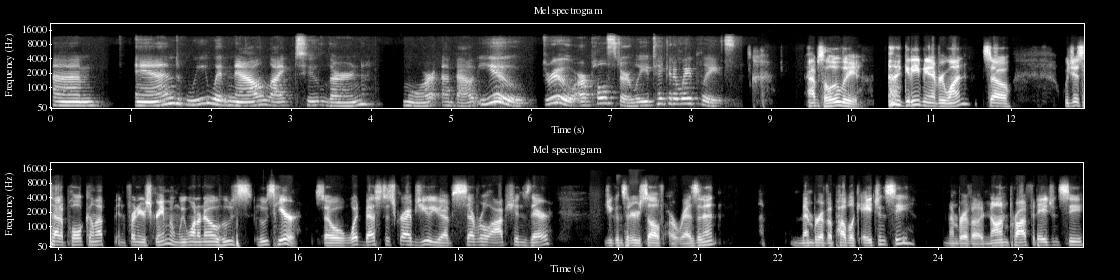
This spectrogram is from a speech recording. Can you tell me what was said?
Um, and we would now like to learn more about you. Drew, our pollster, will you take it away, please? Absolutely. Good evening, everyone. So we just had a poll come up in front of your screen and we want to know who's who's here. So what best describes you? You have several options there. Do you consider yourself a resident, a member of a public agency, member of a nonprofit agency,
